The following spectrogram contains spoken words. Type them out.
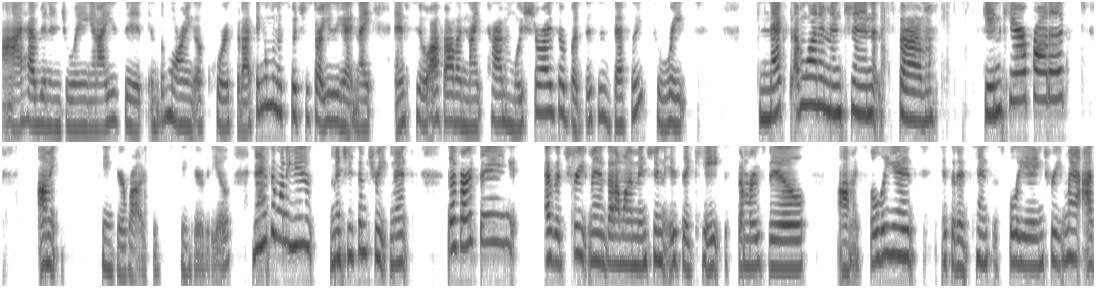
I have been enjoying and I use it in the morning of course, but I think I'm going to switch to start using it at night until I found a nighttime moisturizer, but this is definitely great. Next, I'm going to mention some skincare products. I mean, skincare products. It's a skincare video. Next, I want to mention some treatments. The first thing as a treatment that I want to mention is the Kate Somersville um, exfoliant. It's an intense exfoliating treatment. I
